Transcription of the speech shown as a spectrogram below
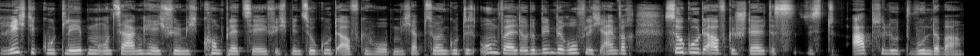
richtig gut leben und sagen, hey, ich fühle mich komplett safe, ich bin so gut aufgehoben, ich habe so ein gutes Umfeld oder bin beruflich einfach so gut aufgestellt. Es ist absolut wunderbar.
